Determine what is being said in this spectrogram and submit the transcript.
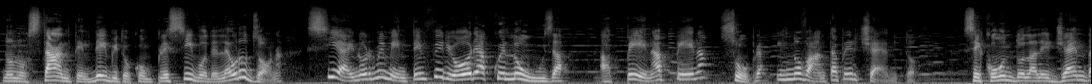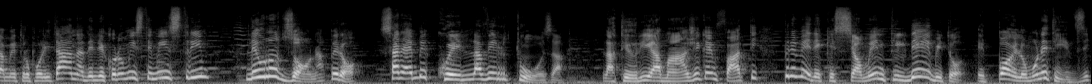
nonostante il debito complessivo dell'Eurozona sia enormemente inferiore a quello USA, appena appena sopra il 90%. Secondo la leggenda metropolitana degli economisti mainstream, l'Eurozona però sarebbe quella virtuosa la teoria magica infatti prevede che se aumenti il debito e poi lo monetizzi,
